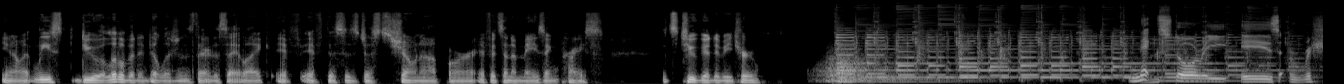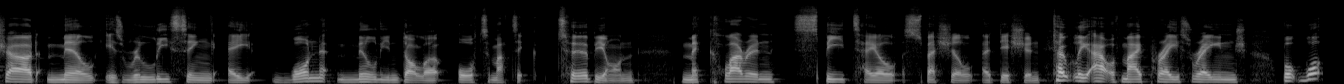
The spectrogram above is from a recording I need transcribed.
you know at least do a little bit of diligence there to say like if if this is just shown up or if it's an amazing price, it's too good to be true. Next story is Richard Mille is releasing a $1 million automatic tourbillon McLaren Speedtail Special Edition. Totally out of my price range, but what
